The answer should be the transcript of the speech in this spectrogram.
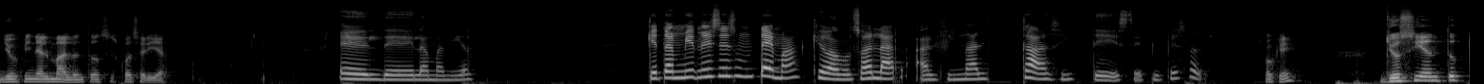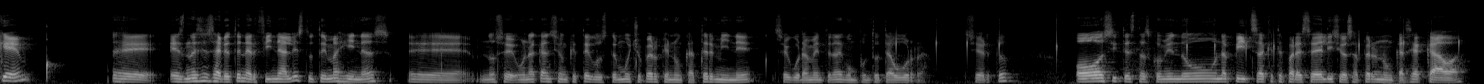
Y un final malo, entonces, ¿cuál sería? El de la humanidad. Que también ese es un tema que vamos a hablar al final casi de este episodio. Ok. Yo siento que eh, es necesario tener finales. Tú te imaginas, eh, no sé, una canción que te guste mucho pero que nunca termine, seguramente en algún punto te aburra, ¿cierto? O si te estás comiendo una pizza que te parece deliciosa pero nunca se acaba,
